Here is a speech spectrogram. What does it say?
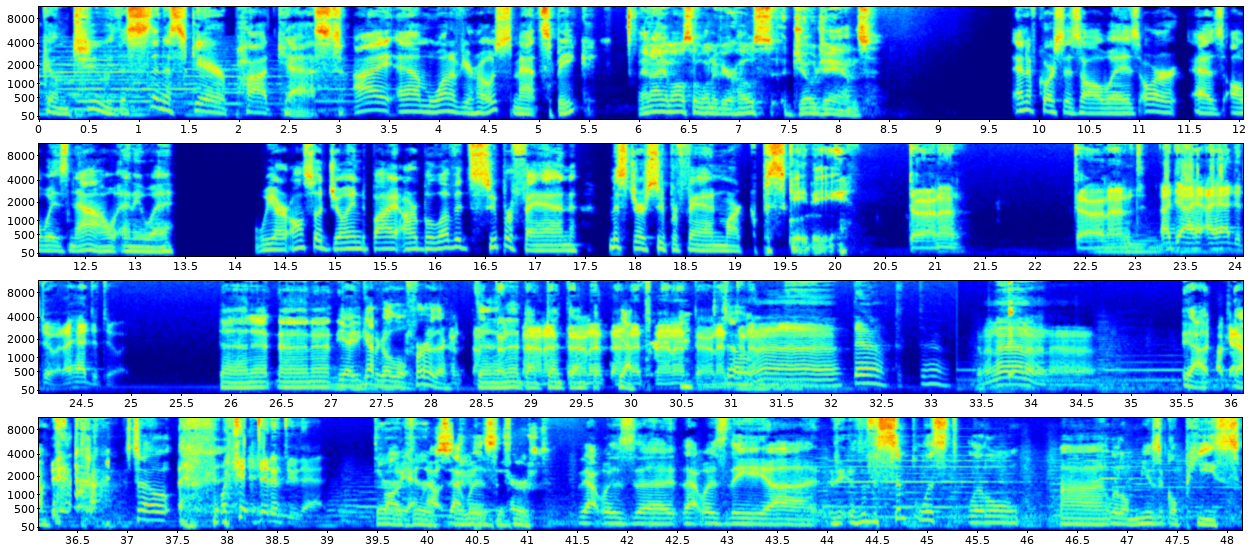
Welcome to the Cinescare podcast. I am one of your hosts, Matt Speak. And I am also one of your hosts, Joe Jans. And of course, as always, or as always now anyway, we are also joined by our beloved superfan, Mr. Superfan Mark Piscati. Dun dun. I, I, I had to do it. I had to do it. Dun, dun, dun, dun. Yeah, you got to go a little further. Yeah. So- Yeah. Okay. Yeah. So what kid didn't do that? Third Oh, yeah, no, that was- the first. that was uh, that was the uh, the, the simplest little uh, little musical piece,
